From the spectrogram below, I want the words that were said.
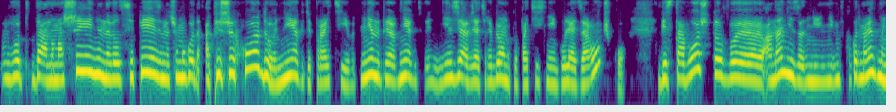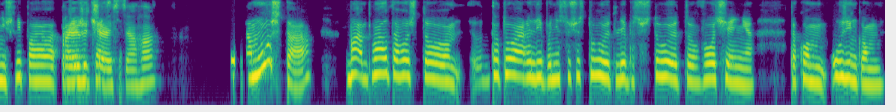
вот, да, на машине, на велосипеде, на чем угодно, а пешеходу негде пройти. Вот мне, например, негде, нельзя взять ребенка, пойти с ней гулять за ручку, без того, чтобы она не, не, не в какой-то момент мы не шли по проезжей части. части. Ага. Потому что мало того, что э, тротуары либо не существуют, либо существуют в очень таком узеньком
